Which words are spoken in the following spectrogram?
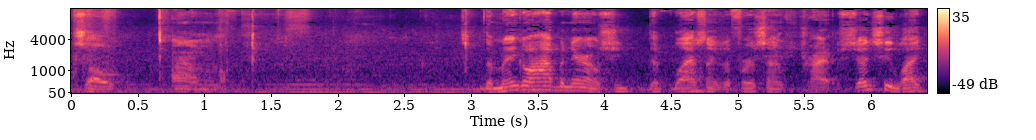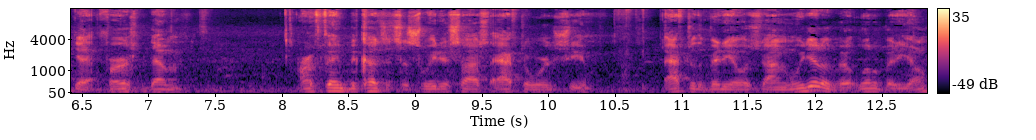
So, um, the mango habanero, she the, last night was the first time she tried it. She said she liked it at first, then I think because it's a sweeter sauce afterwards, she after the video was done, we did a little video,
